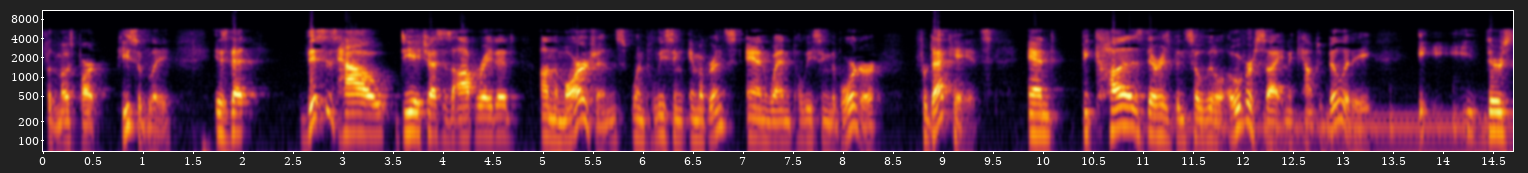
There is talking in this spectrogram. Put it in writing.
for the most part, peaceably, is that this is how DHS has operated on the margins when policing immigrants and when policing the border for decades. And because there has been so little oversight and accountability, it, there's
